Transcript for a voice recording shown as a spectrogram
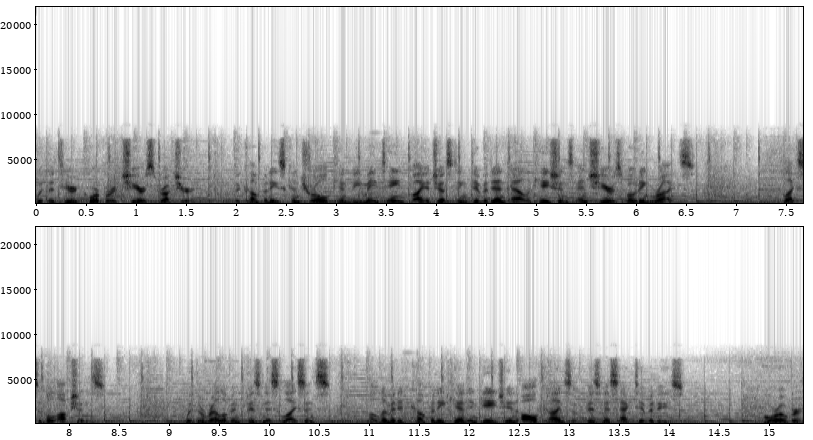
With a tiered corporate share structure, the company's control can be maintained by adjusting dividend allocations and shares voting rights. Flexible options. With a relevant business license, a limited company can engage in all kinds of business activities. Moreover,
